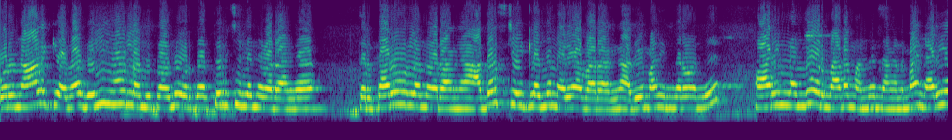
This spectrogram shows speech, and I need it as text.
ஒரு நாளைக்கு அதாவது வெளியூர்ல இருந்து இப்ப வந்து ஒருத்தர் திருச்சியில இருந்து வராங்க ஒருத்தர் கரூர்ல இருந்து வராங்க அதர் ஸ்டேட்ல இருந்து நிறைய வராங்க. அதே மாதிரி இந்த தடவை வந்து ஃபாரின்ல இருந்து ஒரு மேடம் வந்திருந்தாங்க. இந்த மாதிரி நிறைய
